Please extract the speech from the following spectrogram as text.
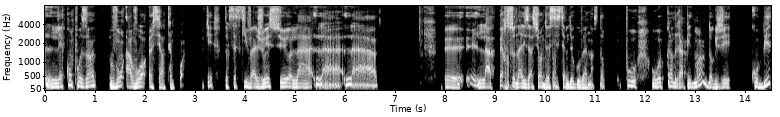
les composantes vont avoir un certain poids. Okay? Donc, c'est ce qui va jouer sur la euh, la personnalisation d'un système de gouvernance. Donc, pour reprendre rapidement, donc j'ai COBIT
